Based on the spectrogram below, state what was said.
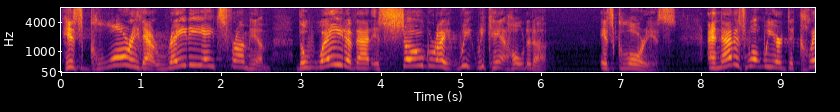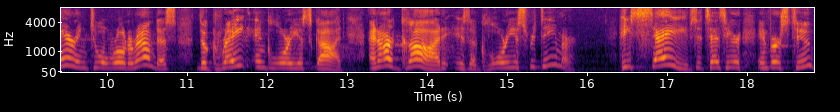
His glory that radiates from Him, the weight of that is so great, we, we can't hold it up. It's glorious. And that is what we are declaring to a world around us the great and glorious God. And our God is a glorious Redeemer. He saves, it says here in verse 2,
